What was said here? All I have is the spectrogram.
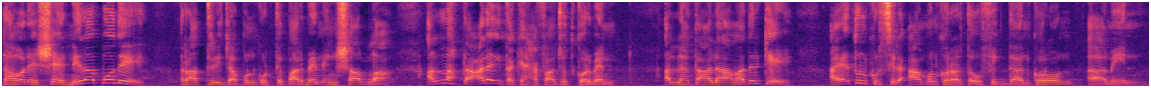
তাহলে সে নিরাপদে রাত্রি যাপন করতে পারবেন, ইনশাআল্লাহ। আল্লাহ তালাই তাকে হেফাজত করবেন। আল্লাহ তাআলা আমাদেরকে আয়াতুল কুরসির আমল করার তৌফিক দান করুন, আমিন।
